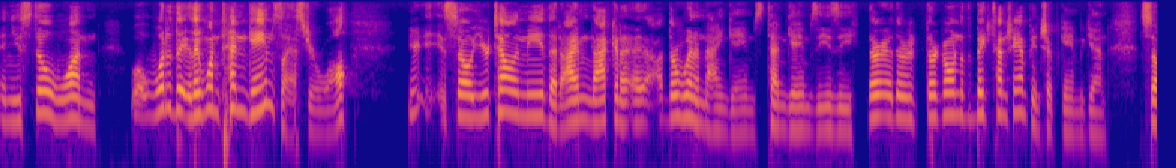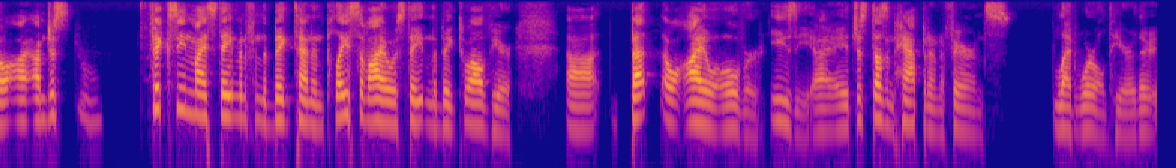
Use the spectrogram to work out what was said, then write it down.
and you still won. Well, what did they? They won 10 games last year, Wahl. You're, so you're telling me that I'm not going to? Uh, they're winning nine games, 10 games easy. They're they're they're going to the Big Ten championship game again. So I, I'm just fixing my statement from the Big Ten in place of Iowa State in the Big 12 here. Uh, bet oh, Iowa over easy. Uh, it just doesn't happen in a Ferentz led world here. They're,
